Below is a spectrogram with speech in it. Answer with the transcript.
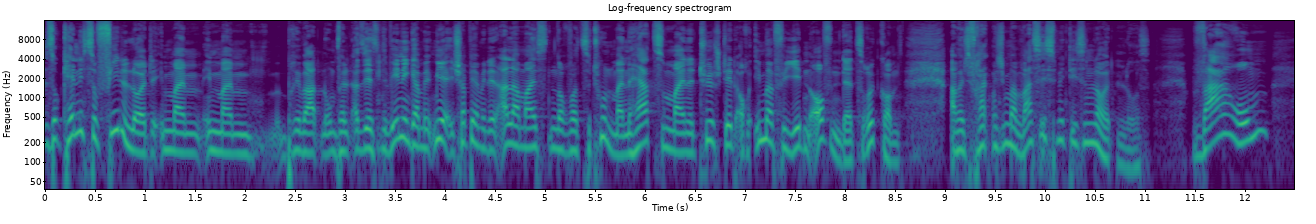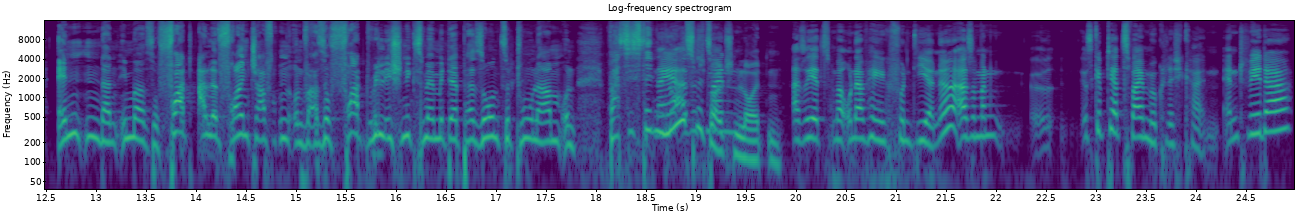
so kenne ich so viele Leute in meinem, in meinem privaten Umfeld. Also jetzt weniger mit mir. Ich habe ja mit den allermeisten noch was zu tun. Mein Herz und meine Tür steht auch immer für jeden offen, der zurückkommt. Aber ich frage mich immer, was ist mit diesen Leuten los? Warum enden dann immer sofort alle Freundschaften und war sofort will ich nichts mehr mit der Person zu tun haben und was ist denn Naja, los also mit mein- solchen Leuten? Also jetzt mal unabhängig von dir, ne? Also man, äh, es gibt ja zwei Möglichkeiten. Entweder,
